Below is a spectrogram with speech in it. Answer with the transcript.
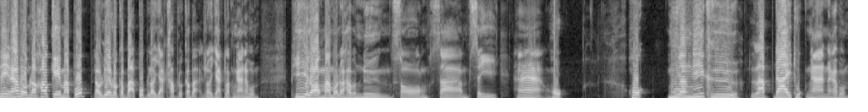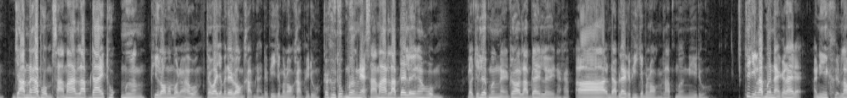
นี่นะครับผมเราเข้าเกมมาปุ๊บ เราเลือกรถกระบะปุ๊บเราอยากขับรถกระบะ เราอยากรับงานนะผม พี่ลองมาหมดแล้วครับหนึ่งสองสามสี่ห้าหกหก เมืองนี้คือรับได้ทุกงานนะครับผม ย้ำนะครับผมสามารถรับได้ทุกเมืองพี่ลองมาหมดแล้วครับผม แต่ว่ายังไม่ได้ลองขับนะ เดี๋ยวพี่จะมาลองขับให้ดู ก็คือทุกเมืองเนี่ยสามารถรับได้เลยนะครับผม เราจะเลือกเมืองไหนก็รับได้เลยนะครับอ่าอันดับแรกเดี๋ยวพี่จะมาลองรับเมืองนี้ดู ที่จริงรับเมืองไหนก็ได้แหละอันนี้เรา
